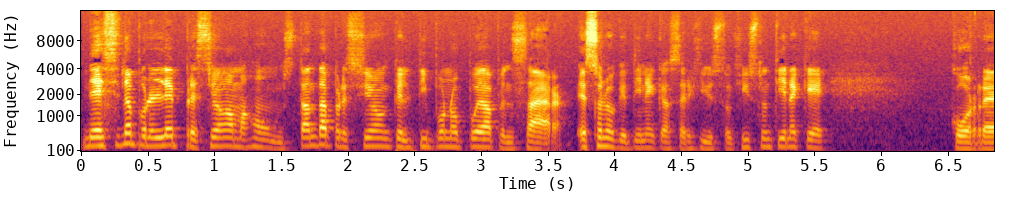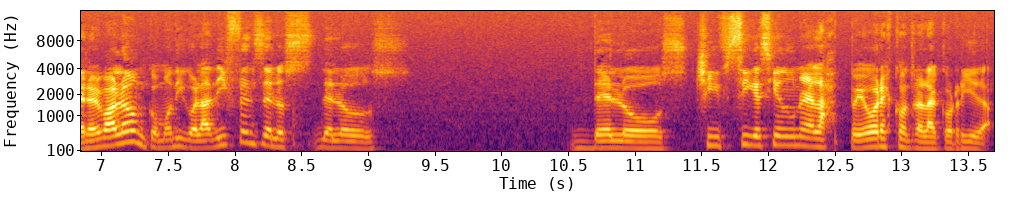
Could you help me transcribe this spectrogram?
Necesita ponerle presión a Mahomes. Tanta presión que el tipo no pueda pensar. Eso es lo que tiene que hacer Houston. Houston tiene que correr el balón. Como digo, la defense de los, de los, de los Chiefs sigue siendo una de las peores contra la corrida.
